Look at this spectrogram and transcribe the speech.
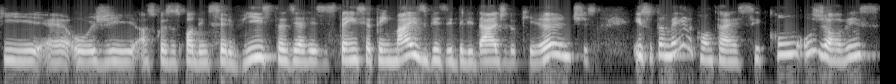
que é, hoje as coisas podem ser vistas e a resistência tem mais visibilidade do que antes, isso também acontece com os jovens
